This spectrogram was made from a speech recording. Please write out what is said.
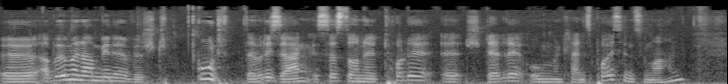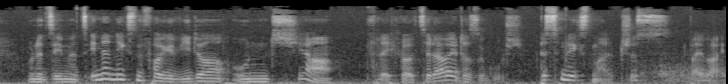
Äh, aber immerhin haben wir ihn erwischt. Gut, dann würde ich sagen, ist das doch eine tolle äh, Stelle, um ein kleines Päuschen zu machen. Und dann sehen wir uns in der nächsten Folge wieder und ja, vielleicht läuft es ja da weiter so gut. Bis zum nächsten Mal. Tschüss, bye bye.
